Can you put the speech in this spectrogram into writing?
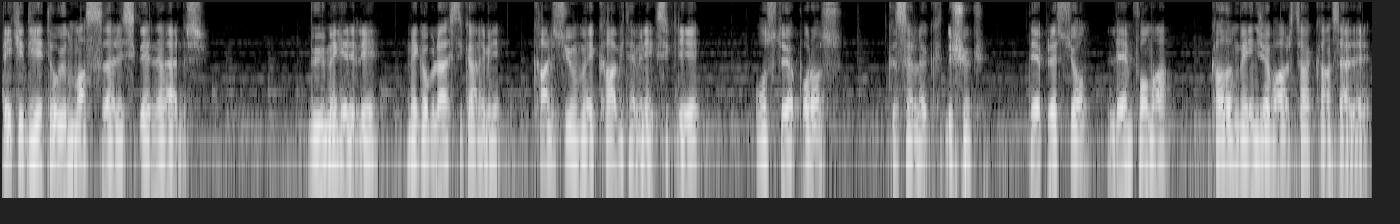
Peki diyete uyulmazsa riskleri nelerdir? Büyüme geriliği, megablastik anemi, kalsiyum ve K vitamini eksikliği, osteoporoz, kısırlık, düşük, depresyon, lenfoma, kalın ve ince bağırsak kanserleri.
